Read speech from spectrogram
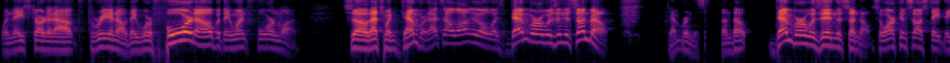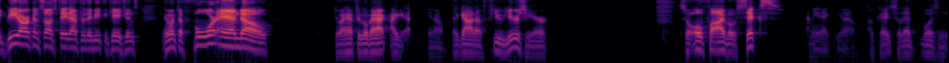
when they started out 3 0. They were 4 0, but they went 4 and 1. So that's when Denver, that's how long ago it was. Denver was in the Sun Belt. Denver in the Sun Belt? Denver was in the Sun Belt. So Arkansas State, they beat Arkansas State after they beat the Cajuns. They went to 4 and 0. Do I have to go back? I you know, they got a few years here. So 05, 06. I mean, you know, okay, so that wasn't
